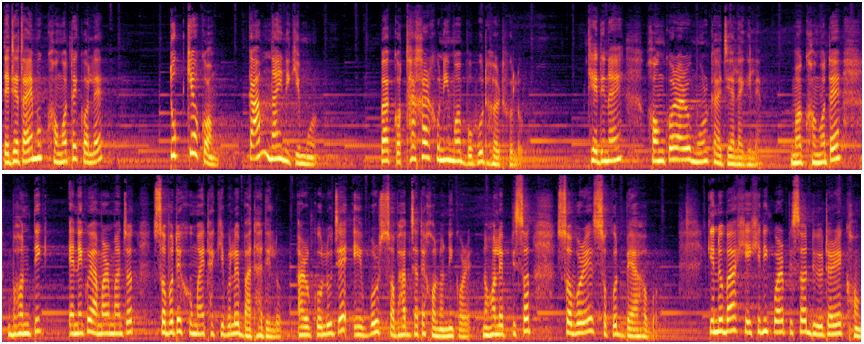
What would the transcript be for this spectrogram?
তেতিয়া তাই মোক খঙতে ক'লে তোক কিয় ক'ম? কাম নাই নেকি মোৰ? বা কথাষাৰ শুনি মই বহুত হাৰ্ট হ'লোঁ। সেইদিনাই শংকৰ আৰু মোৰ কাজিয়া লাগিলে। মই খঙতে ভণ্টিক এনেকৈ আমাৰ মাজত চবতে সোমাই থাকিবলৈ বাধা দিলোঁ আৰু ক'লোঁ যে এইবোৰ স্বভাৱ যাতে সলনি কৰে নহ'লে পিছত চবৰে চকুত বেয়া হ'ব। কিন্তু বা সেইখিনি কোৱাৰ পিছত দুয়োটাৰে খং।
